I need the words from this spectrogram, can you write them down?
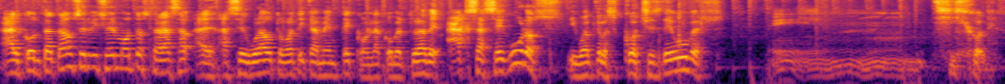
Al contratar un servicio de moto estarás asegurado automáticamente con la cobertura de AXA Seguros, igual que los coches de Uber. Eh, híjole.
